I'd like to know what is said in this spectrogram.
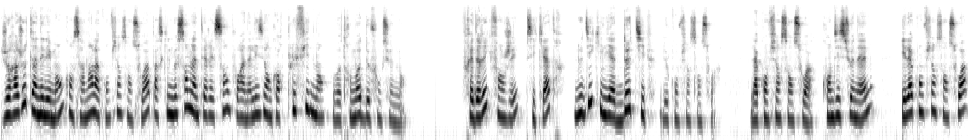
Je rajoute un élément concernant la confiance en soi parce qu'il me semble intéressant pour analyser encore plus finement votre mode de fonctionnement. Frédéric Fanger, psychiatre, nous dit qu'il y a deux types de confiance en soi. La confiance en soi conditionnelle et la confiance en soi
